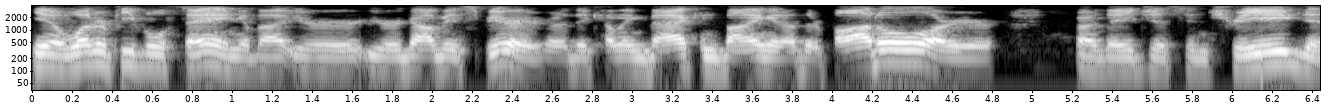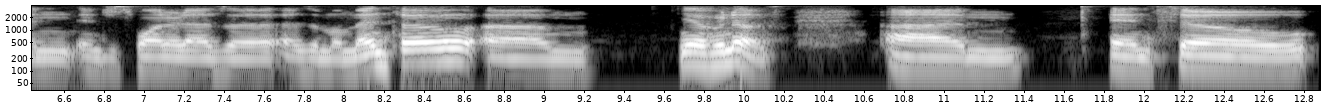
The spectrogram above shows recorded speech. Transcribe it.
you know what are people saying about your your agave spirit? Are they coming back and buying another bottle? Or are they just intrigued and, and just want it as a as a memento? Um, you know who knows? Um, and so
